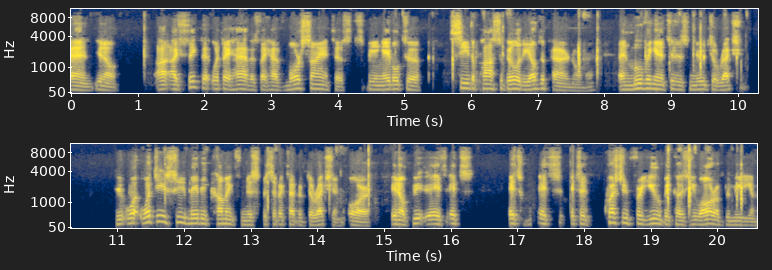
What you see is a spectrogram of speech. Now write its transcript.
and you know, I, I think that what they have is they have more scientists being able to see the possibility of the paranormal and moving it into this new direction. What what do you see maybe coming from this specific type of direction, or you know, it's it's it's it's it's a question for you because you are of the medium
